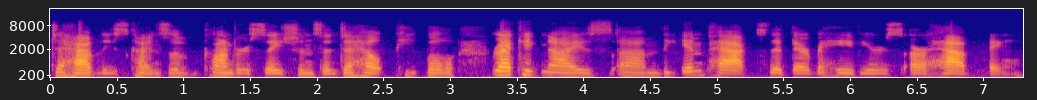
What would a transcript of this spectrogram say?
to have these kinds of conversations and to help people recognize um, the impact that their behaviors are having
